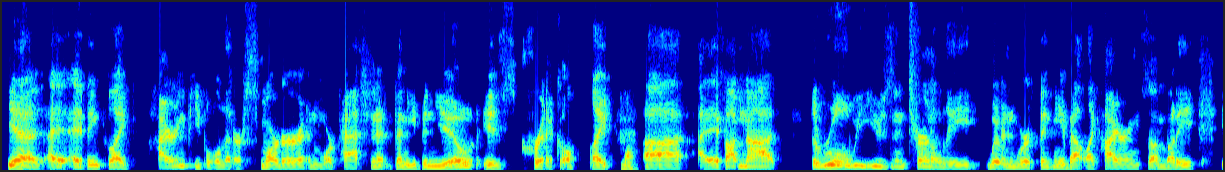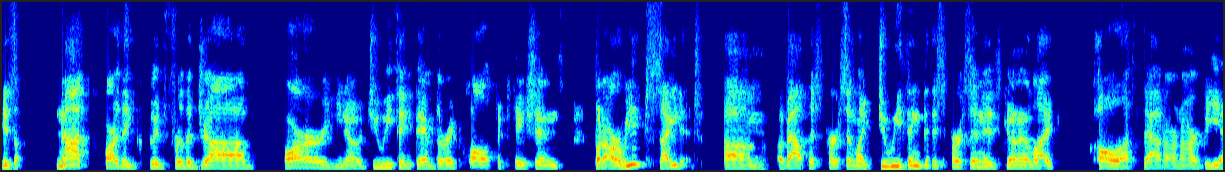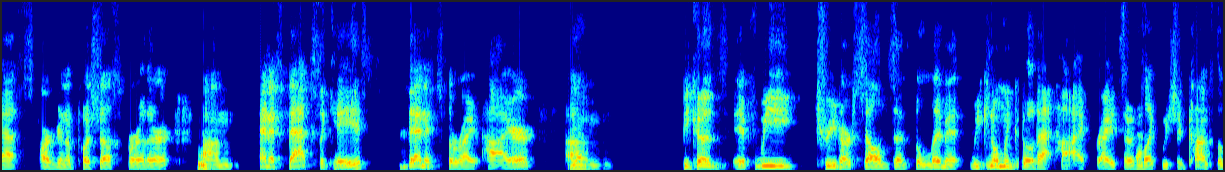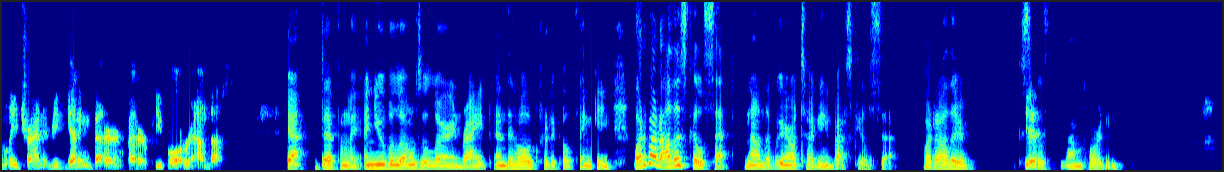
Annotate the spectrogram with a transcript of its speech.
Yeah, I, I think like hiring people that are smarter and more passionate than even you is critical. Like, yeah. uh, if I'm not, the rule we use internally when we're thinking about like hiring somebody is not are they good for the job? Are, you know, do we think they have the right qualifications? But are we excited um, about this person? Like, do we think this person is going to like call us out on our BS, are going to push us further. Um, and if that's the case, then it's the right hire. Um, yeah. Because if we treat ourselves as the limit, we can only go that high, right? So yeah. it's like we should constantly try to be getting better and better people around us. Yeah, definitely. And you will also learn, right? And the whole critical thinking. What about other skill set? Now that we are talking about skill set, what other skills yeah. are important?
